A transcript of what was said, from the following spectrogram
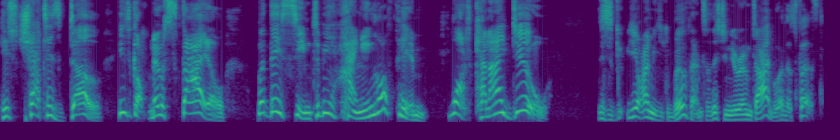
His chat is dull. He's got no style, but they seem to be hanging off him. What can I do? This is, you know, I mean, you can both answer this in your own time. Whoever's first.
